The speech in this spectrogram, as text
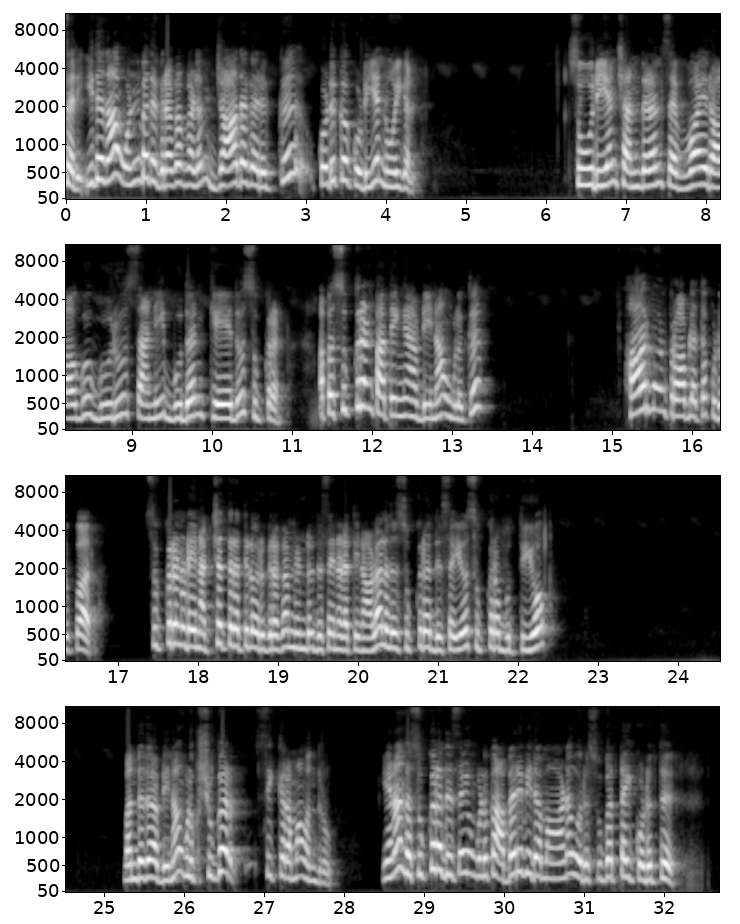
சரி இதுதான் ஒன்பது கிரகங்களும் ஜாதகருக்கு கொடுக்கக்கூடிய நோய்கள். சூரியன் சந்திரன் செவ்வாய் ராகு குரு சனி புதன் கேது சுக்ரன் அப்போ சுக்ரன் பார்த்தீங்க அப்படின்னா உங்களுக்கு ஹார்மோன் ப்ராப்ளத்தை கொடுப்பார். சுக்கிரனுடைய நட்சத்திரத்தில் ஒரு கிரகம் நின்று திசை நடத்தினாலோ அல்லது சுக்கிர திசையோ சுக்கர புத்தியோ வந்தது அப்படின்னா உங்களுக்கு சுகர் சீக்கிரமாக வந்துடும் ஏன்னா அந்த சுக்கிர திசை உங்களுக்கு அபரிவிதமான ஒரு சுகத்தை கொடுத்து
